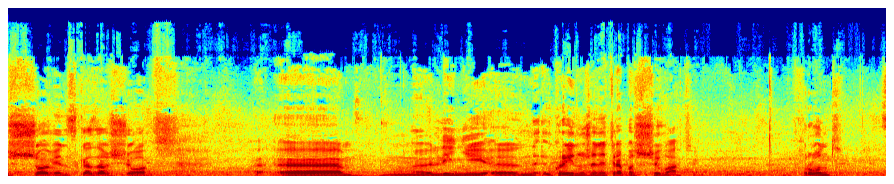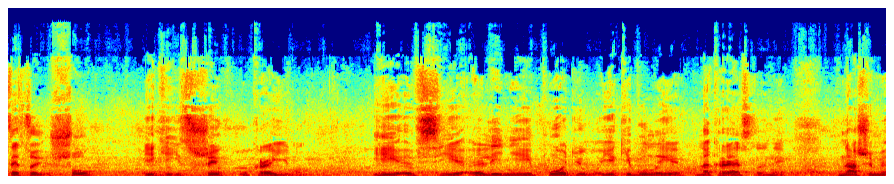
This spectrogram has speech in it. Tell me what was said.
що він сказав, що лінії Україну вже не треба зшивати. Фронт це той шов, який зшив Україну. І всі лінії поділу, які були накреслені нашими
